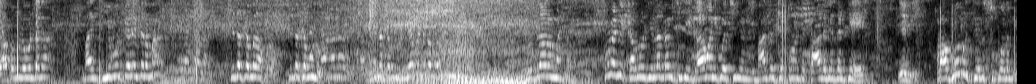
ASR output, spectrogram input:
పాపంలో ఉండగా మనకి ఈ ఊరి పేరు ఏంటమ్మా చిన్న కమలాపురం చిన్న కమ్ములు చిన్న కమ్ములు ఏ మండలం రుద్రారం మండలం చూడండి కర్నూలు జిల్లా కలిసి ఈ గ్రామానికి వచ్చి మేము ఈ మాటలు చెప్పమంటే కారణం ఏంటంటే ఏమి? ప్రభువును తెలుసుకోవడమే.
